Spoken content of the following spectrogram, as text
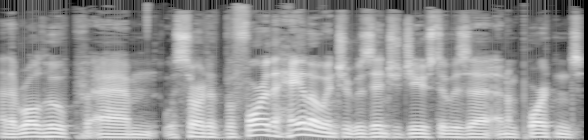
and the roll hoop um, was sort of before the Halo was introduced. It was a, an important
